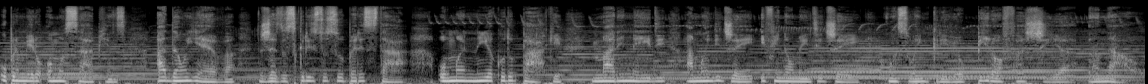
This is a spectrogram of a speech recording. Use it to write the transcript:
o primeiro Homo sapiens, Adão e Eva, Jesus Cristo Superstar, o maníaco do parque, Marineide, a mãe de Jay e finalmente Jay, com sua incrível pirofagia anal.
